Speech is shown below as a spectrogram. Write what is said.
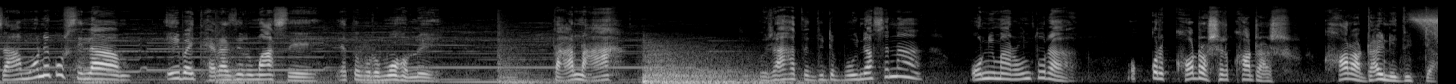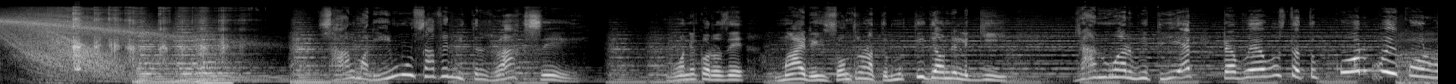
যা মনে করছিলাম, এই বাই থেরা যেরম আছে, এত বড় মহলে। তা না। ওই রাহাতের দুইটা বই আছে না, অনিমার অন্তরা, অক্করে খটাসের খটাস খারা ডাইনি দুইটা। সালমার ইমন চাপের ভিতরে রাখছে। মনে করো যে মায়ের এই যন্ত্রণাতে মুক্তি দেওয়ার লেগি রানুয়ার বিধি একটা ব্যবস্থা তো করবই করব।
